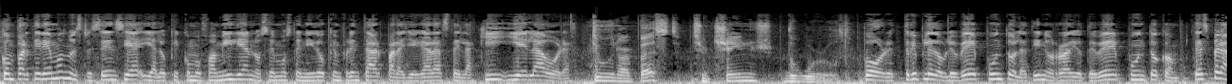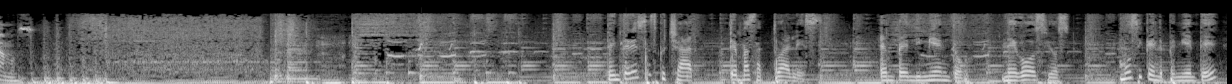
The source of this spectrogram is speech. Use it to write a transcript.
Compartiremos nuestra esencia y a lo que como familia nos hemos tenido que enfrentar para llegar hasta el aquí y el ahora. Doing our best to change the world. Por www.latinoradiotv.com. Te esperamos. ¿Te interesa escuchar temas actuales, emprendimiento, negocios, música independiente?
